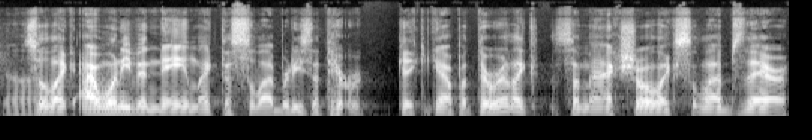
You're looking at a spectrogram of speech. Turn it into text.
god. So like I won't even name like the celebrities that they were kicking out, but there were like some actual like celebs there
